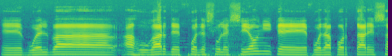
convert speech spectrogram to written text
eh, vuelva a jugar después de su lesión y que pueda aportar ese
